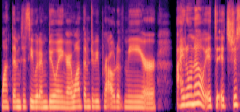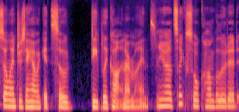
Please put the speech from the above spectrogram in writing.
want them to see what I'm doing, or I want them to be proud of me, or I don't know. It's it's just so interesting how it gets so deeply caught in our minds. Yeah, it's like so convoluted.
